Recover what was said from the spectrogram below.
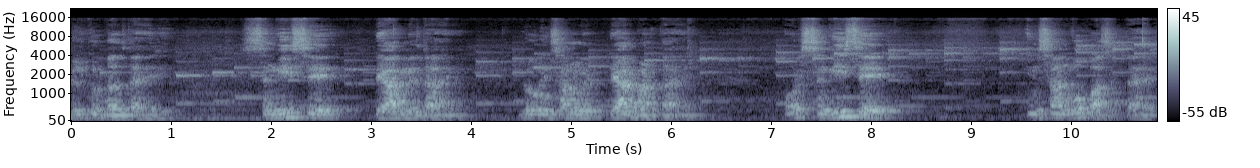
बिल्कुल बदलता है जी। संगीत से प्यार मिलता है, लोग इंसानों में प्यार बढ़ता है। और संगीत से इंसान वो पा सकता है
